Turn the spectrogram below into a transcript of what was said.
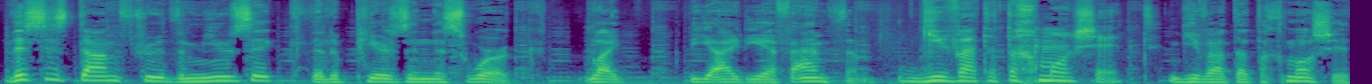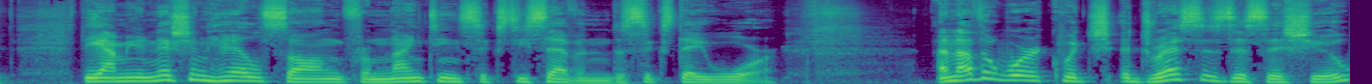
This is done through the music that appears in this work, like the IDF anthem. Givat HaTachmoshet. Givat HaTachmoshet, the Ammunition Hill song from 1967, the Six Day War. Another work which addresses this issue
